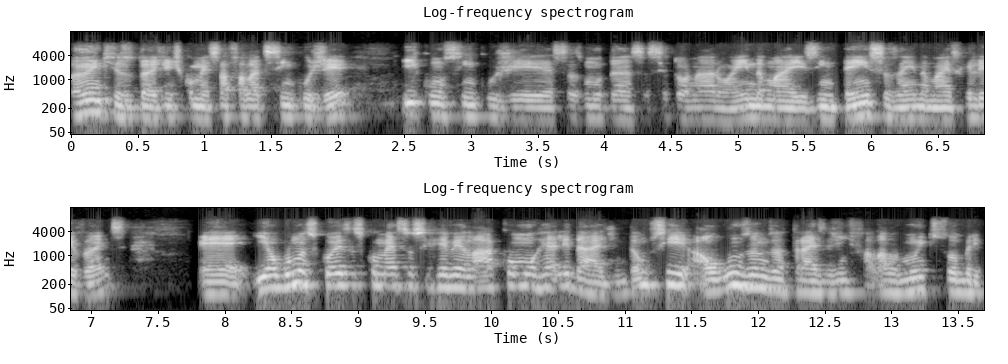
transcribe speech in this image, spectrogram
antes da gente começar a falar de 5G, e com 5G essas mudanças se tornaram ainda mais intensas, ainda mais relevantes, é, e algumas coisas começam a se revelar como realidade. Então, se alguns anos atrás a gente falava muito sobre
